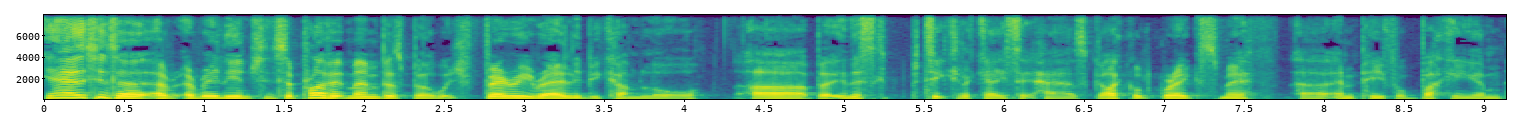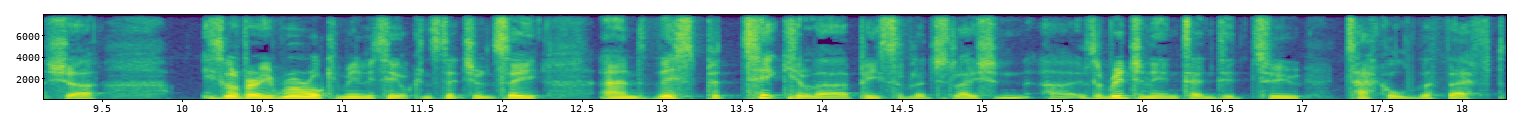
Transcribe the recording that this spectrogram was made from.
Yeah, this is a, a really interesting. It's a private members bill, which very rarely become law, uh, but in this particular case, it has. A guy called Greg Smith, uh, MP for Buckinghamshire, he's got a very rural community or constituency, and this particular piece of legislation uh, is originally intended to tackle the theft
